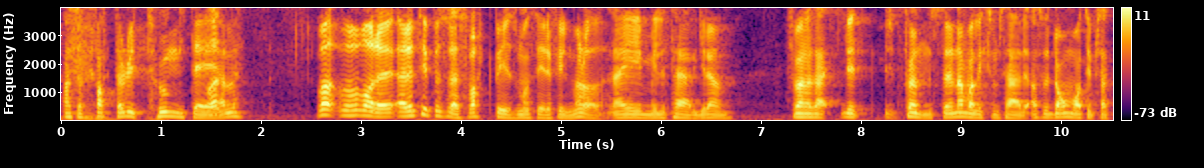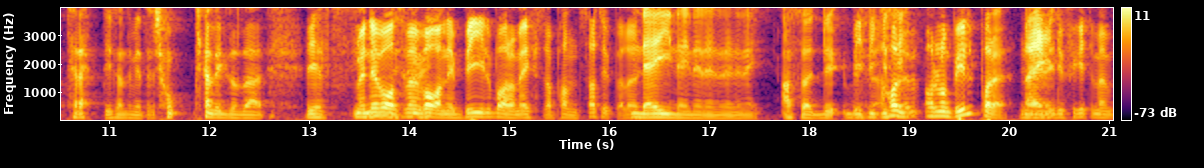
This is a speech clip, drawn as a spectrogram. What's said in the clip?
Alltså fattar du hur tungt det är What? eller? Vad vad var det? Är det typ en sån där svart bil som man ser i filmer då? eller? Nej, militärgrön. Så var den så här, du vet, fönstren var liksom så här, alltså de var typ så här 30 cm tjocka liksom så här. Helt Men det var som en sinnessjukt. vanlig bil bara med extra pansar typ eller? Nej, nej, nej, nej, nej, nej. Alltså det, vi fick ju har, se... har du någon bild på det? Nej, Nej. du fick inte med.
